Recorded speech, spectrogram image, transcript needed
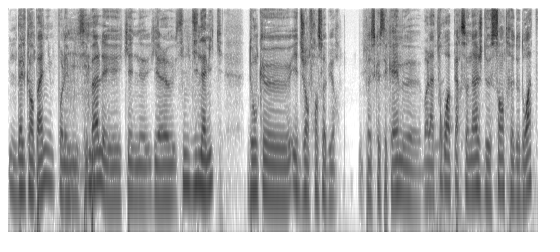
une belle campagne pour les municipales et qui a, une, qui a aussi une dynamique, donc, euh, et de Jean-François Bure. Parce que c'est quand même euh, voilà trois personnages de centre et de droite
